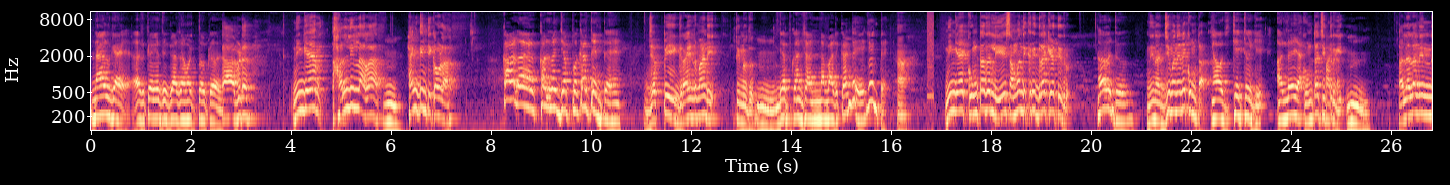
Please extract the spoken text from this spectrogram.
ನಾಲ್ಗೆ ಅದಕ್ಕೆ ಅದು ಗದ ಮಾಡ್ತೋಕೆ ಆ, ಬಿಡು. ನಿಂಗೆ ಹಲ್ಲಿಲ್ಲ ಅಲ್ಲ. ಹೆಂಗ್ ತಿಂತಿ ಕವಳ? ಕಾಳ ಕಲ್ಲು ಜಪ್ಪಕ ತಿಂತೆ ಜಪ್ಪಿ ಗ್ರೈಂಡ್ ಮಾಡಿ ತಿನ್ನೋದು. ಜಪ್ಕೊಂಡು ಸಣ್ಣ ಮಾಡ್ಕೊಂಡು ತಿಂತೆ. ಹಾ ನಿಂಗೆ ಕುಮಟದಲ್ಲಿ ಸಂಬಂಧಿಕರಿದ್ರ ಕೇಳ್ತಿದ್ರು. ಹೌದು. ನಿನ್ನ ಅಜ್ಜಿ ಮನೆನೇ ಕುಮಟ. ಹೌದು ಚಿತ್ರಗಿ ಅಲ್ಲೇ ಕುಮಟ ಚಿತ್ರಗಿ ಹ್ಞೂ ಅಲ್ಲೆಲ್ಲ ನಿಂದ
